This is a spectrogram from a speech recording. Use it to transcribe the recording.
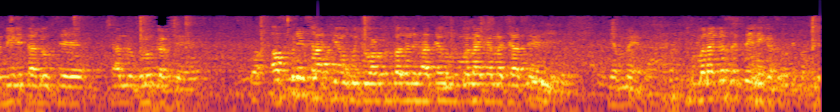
نبی کے تعلق سے شان میں کرتے ہیں۔ تو اپنے ساتھیوں کو، جو خطبہ دینے چاہتے ہیں، ان کو منع کرنا چاہتے ہیں۔ جب میں منع کر سکتے نہیں کر سکتے۔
